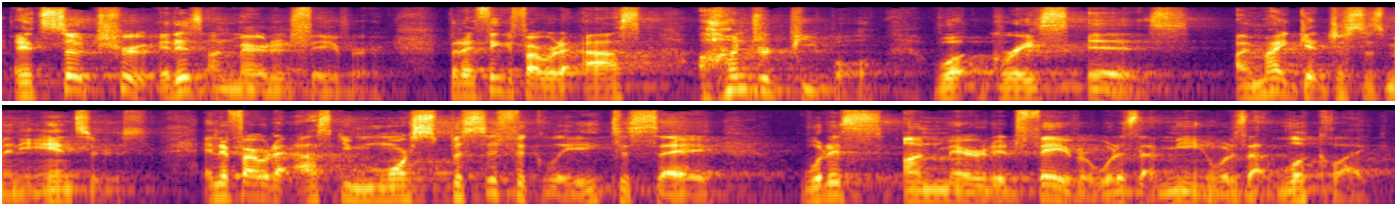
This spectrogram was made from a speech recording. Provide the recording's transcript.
And it's so true, it is unmerited favor. But I think if I were to ask 100 people what grace is, I might get just as many answers. And if I were to ask you more specifically to say, what is unmerited favor? What does that mean? What does that look like?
